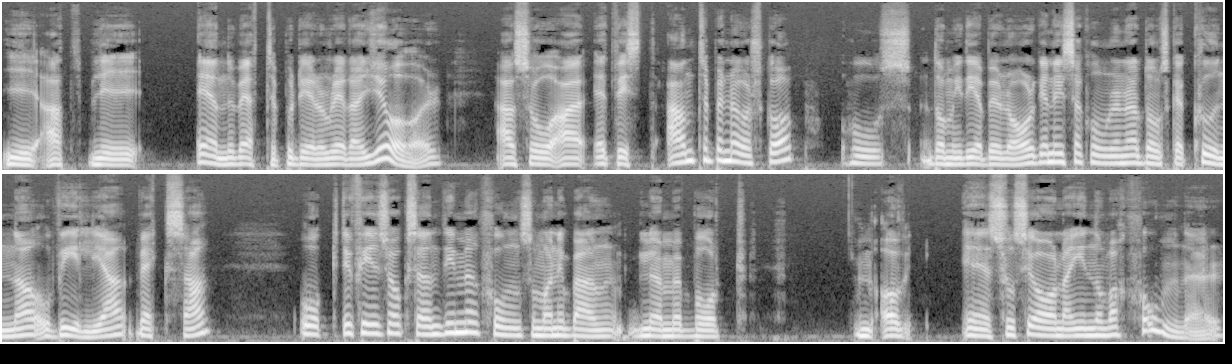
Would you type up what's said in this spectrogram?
i att bli ännu bättre på det de redan gör. Alltså ett visst entreprenörskap hos de idéburna organisationerna. De ska kunna och vilja växa. Och det finns också en dimension som man ibland glömmer bort av eh, sociala innovationer.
